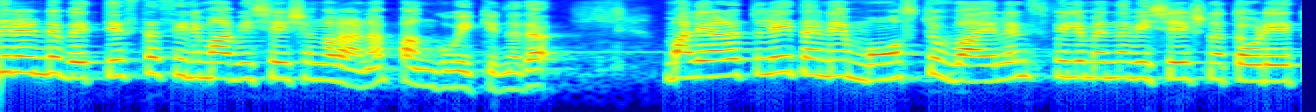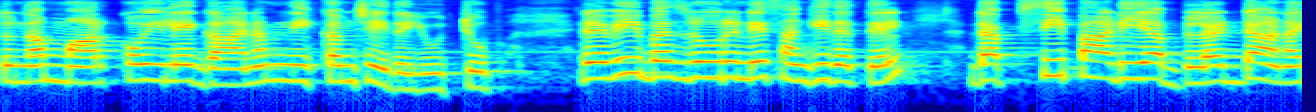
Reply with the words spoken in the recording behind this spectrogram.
ഇന്ന് രണ്ട് വ്യത്യസ്ത സിനിമാ വിശേഷങ്ങളാണ് പങ്കുവയ്ക്കുന്നത്. മലയാളത്തിലെ തന്നെ മോസ്റ്റ് വയലൻസ് ഫിലിം എന്ന വിശേഷണത്തോടെ എത്തുന്ന മാർക്കോയിലെ ഗാനം നീക്കം ചെയ്ത് യൂട്യൂബ്. രവി ബസ്റൂറിന്റെ സംഗീതത്തിൽ ഡപ്സി പാടിയ ബ്ലഡ് ആണ്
